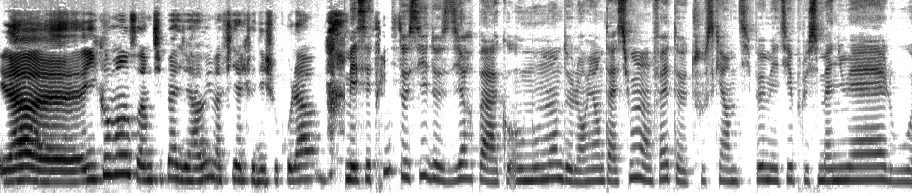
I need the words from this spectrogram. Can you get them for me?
et là il commence un petit peu à dire ah oui ma fille elle fait des chocolats. Mais c'est triste aussi de se dire bah, qu'au moment de l'orientation en fait tout ce qui est un petit peu métier plus manuel ou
